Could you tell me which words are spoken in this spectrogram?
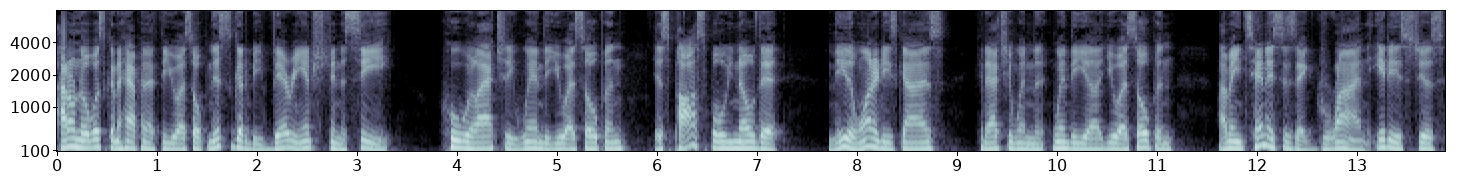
I don't know what's going to happen at the U.S. Open. This is going to be very interesting to see who will actually win the U.S. Open. It's possible, you know, that neither one of these guys could actually win the, win the uh, U.S. Open. I mean, tennis is a grind. It is just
